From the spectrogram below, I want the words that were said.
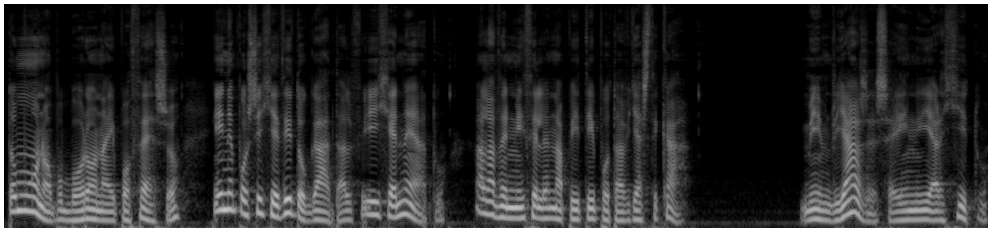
Το μόνο που μπορώ να υποθέσω είναι πως είχε δει τον Γκάνταλφ ή είχε νέα του αλλά δεν ήθελε να πει τίποτα βιαστικά. «Μην βιάζεσαι» είναι η αρχή του,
